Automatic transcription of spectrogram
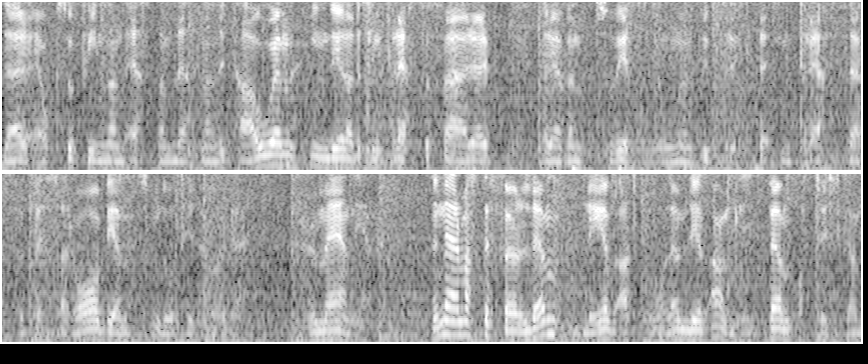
Där också Finland, Estland, Lettland, Litauen indelades intressesfärer där även Sovjetunionen uttryckte intresse för Bessarabien som då tillhörde Rumänien. Den närmaste följden blev att Polen blev angripen av Tyskland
